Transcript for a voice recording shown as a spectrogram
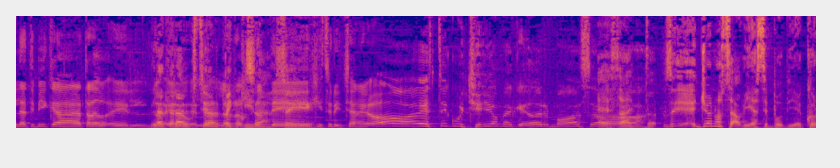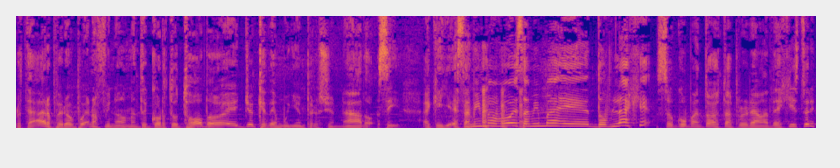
la típica tradu- el- La el- traducción la, la traducción de sí. History Channel. Oh, este cuchillo me quedó hermoso. Exacto. Sí, yo no sabía si podía cortar, pero bueno, finalmente cortó todo. eh, Yo quedé muy impresionado. Sí, aquí esa misma voz, esa misma eh, doblaje se ocupa en todos estos programas de History.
